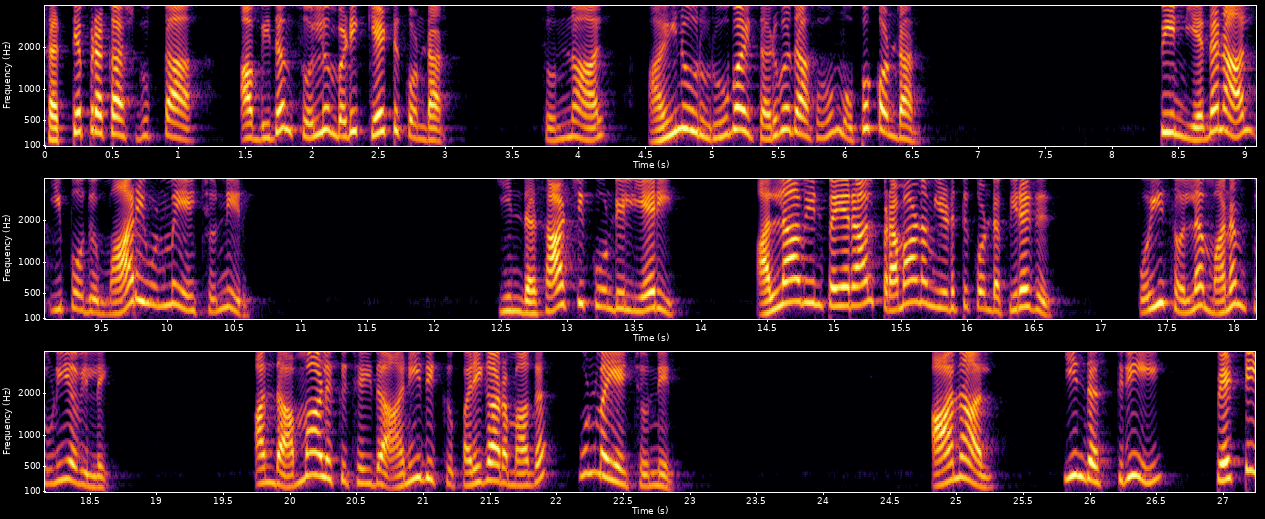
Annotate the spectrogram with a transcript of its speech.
சத்யபிரகாஷ் குப்தா அவ்விதம் சொல்லும்படி கேட்டுக்கொண்டான். சொன்னால் ஐநூறு ரூபாய் தருவதாகவும் ஒப்புக்கொண்டான். பின் எதனால் இப்போது மாறி உண்மையை சொன்னீர்? இந்த சாட்சி கூண்டில் ஏறி அல்லாவின் பெயரால் பிரமாணம் எடுத்துக்கொண்ட பிறகு பொய் சொல்ல மனம் துணியவில்லை. அந்த அம்மாளுக்கு செய்த அநீதிக்கு பரிகாரமாக உண்மையை சொன்னேன். ஆனால் இந்த ஸ்திரீ பெட்டி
